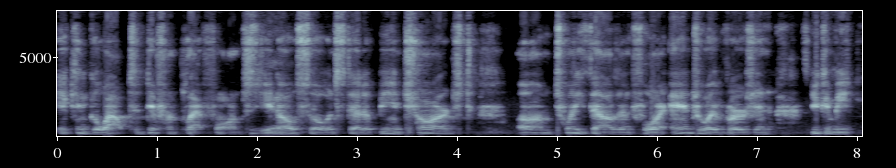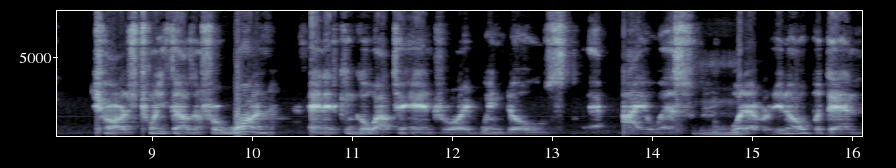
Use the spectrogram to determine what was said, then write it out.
it can go out to different platforms you know so instead of being charged um, 20000 for an android version you can be charged twenty thousand for one, and it can go out to Android, Windows, iOS, Mm. whatever, you know. But then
